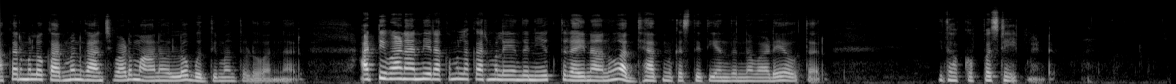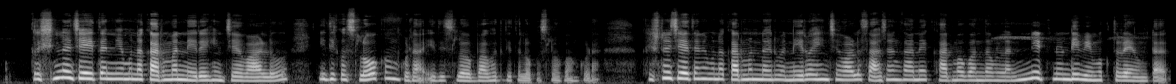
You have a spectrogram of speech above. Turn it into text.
అకర్మలో కర్మను గాంచేవాడు మానవుల్లో బుద్ధిమంతుడు అన్నారు. అట్టివాడు అన్ని రకముల కర్మల ఎందు నియుక్తుడైనాను ఆధ్యాత్మిక స్థితి ఎందున్నవాడే అవుతారు. ఇది ఒక గొప్ప స్టేట్మెంట్. కృష్ణ చైతన్యమున కర్మను నిర్వహించే వాళ్ళు ఇది ఒక శ్లోకం కూడా. ఇది శ్లో భగవద్గీతలో ఒక శ్లోకం కూడా. కృష్ణ చైతన్యమున కర్మను నిర్వ నిర్వహించే వాళ్ళు సహజంగానే కర్మబంధములన్నిటి నుండి విముక్తుడై ఉంటారు.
